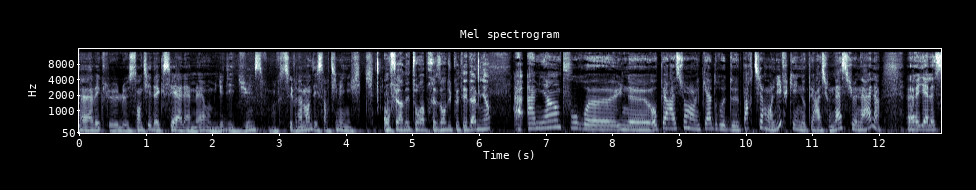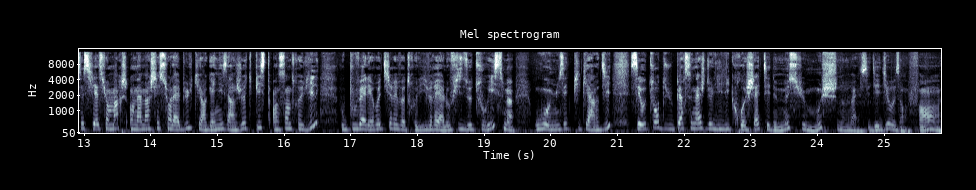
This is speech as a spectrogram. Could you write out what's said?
euh, avec le, le sentier d'accès à la mer au milieu des dunes. C'est vraiment des sorties magnifiques. On fait un détour à présent du côté d'Amiens. À Amiens, pour euh, une opération dans le cadre de Partir en livre, qui est une opération nationale, euh, il y a l'association Marche, On a marché sur la bulle qui organise un jeu de piste en centre-ville. Vous pouvez aller retirer votre livret à l'office de tourisme ou au musée de Picardie. C'est autour du personnage de Lily Crochette et de Monsieur Mouche. Donc voilà, c'est dédié aux enfants.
